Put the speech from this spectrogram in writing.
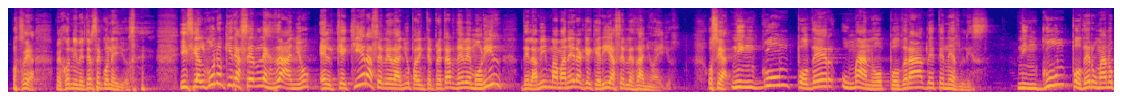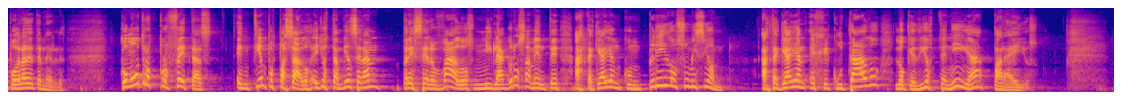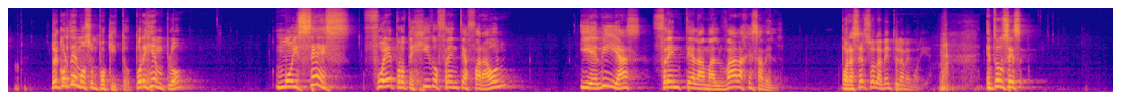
O sea, mejor ni meterse con ellos. Y si alguno quiere hacerles daño, el que quiera hacerle daño, para interpretar, debe morir de la misma manera que quería hacerles daño a ellos. O sea, ningún poder humano podrá detenerles. Ningún poder humano podrá detenerles. Como otros profetas en tiempos pasados, ellos también serán preservados milagrosamente hasta que hayan cumplido su misión hasta que hayan ejecutado lo que Dios tenía para ellos. Recordemos un poquito. Por ejemplo, Moisés fue protegido frente a Faraón y Elías frente a la malvada Jezabel, por hacer solamente una memoria. Entonces,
